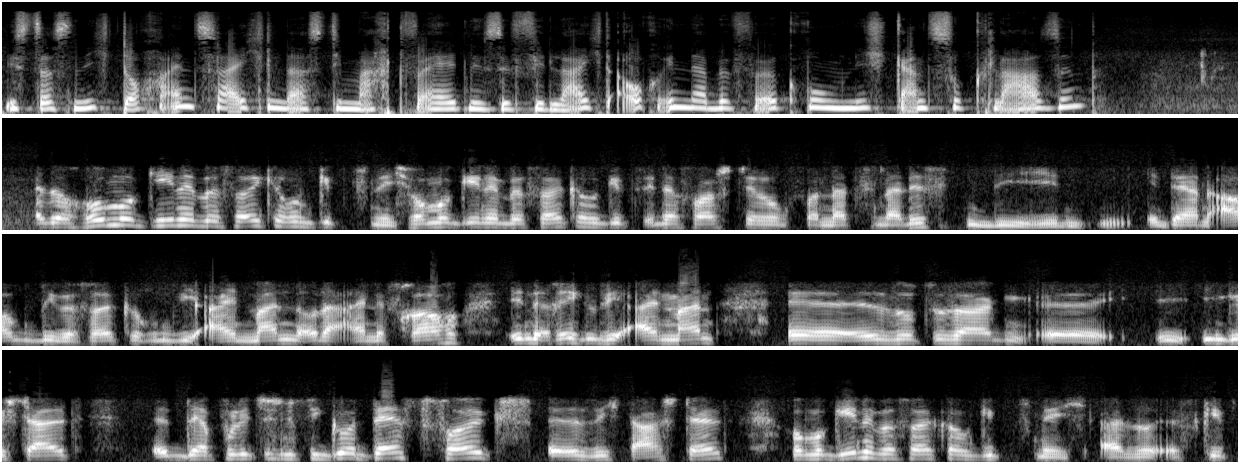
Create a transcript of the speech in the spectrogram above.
Ist das nicht doch ein Zeichen, dass die Machtverhältnisse vielleicht auch in der Bevölkerung nicht ganz so klar sind? Also homogene Bevölkerung gibt es nicht. Homogene Bevölkerung gibt es in der Vorstellung von Nationalisten, die in, in, deren Augen die Bevölkerung wie ein Mann oder eine Frau, in der Regel wie ein Mann, äh, sozusagen äh, in Gestalt der politischen Figur des Volks äh, sich darstellt. Homogene Bevölkerung gibt es nicht. Also es gibt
